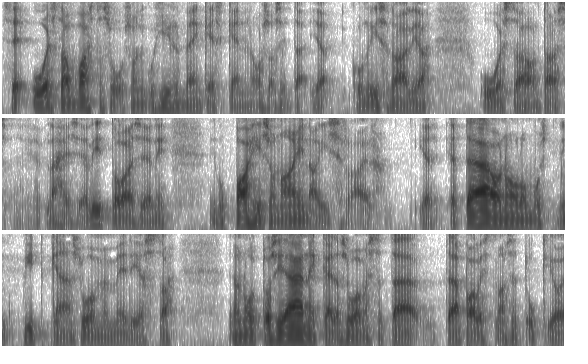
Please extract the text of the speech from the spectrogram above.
se USA-vastaisuus on niin kuin hirveän keskeinen osa sitä, ja kun Israel ja USA on taas läheisiä liittolaisia, niin, niin kuin pahis on aina Israel. Ja, ja tämä on ollut minusta niin pitkään Suomen mediassa, ja on ollut tosi äänekkäitä Suomessa tämä, tämä palestinaisen tuki, on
